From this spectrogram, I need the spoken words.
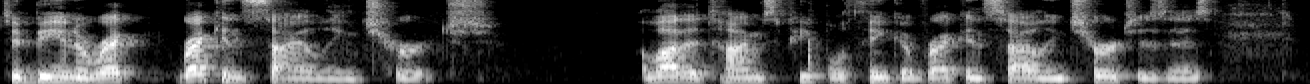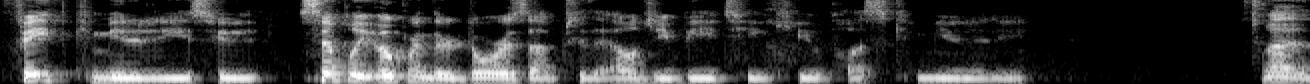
to being a rec- reconciling church. A lot of times people think of reconciling churches as faith communities who simply open their doors up to the LGBTQ plus community. Uh,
